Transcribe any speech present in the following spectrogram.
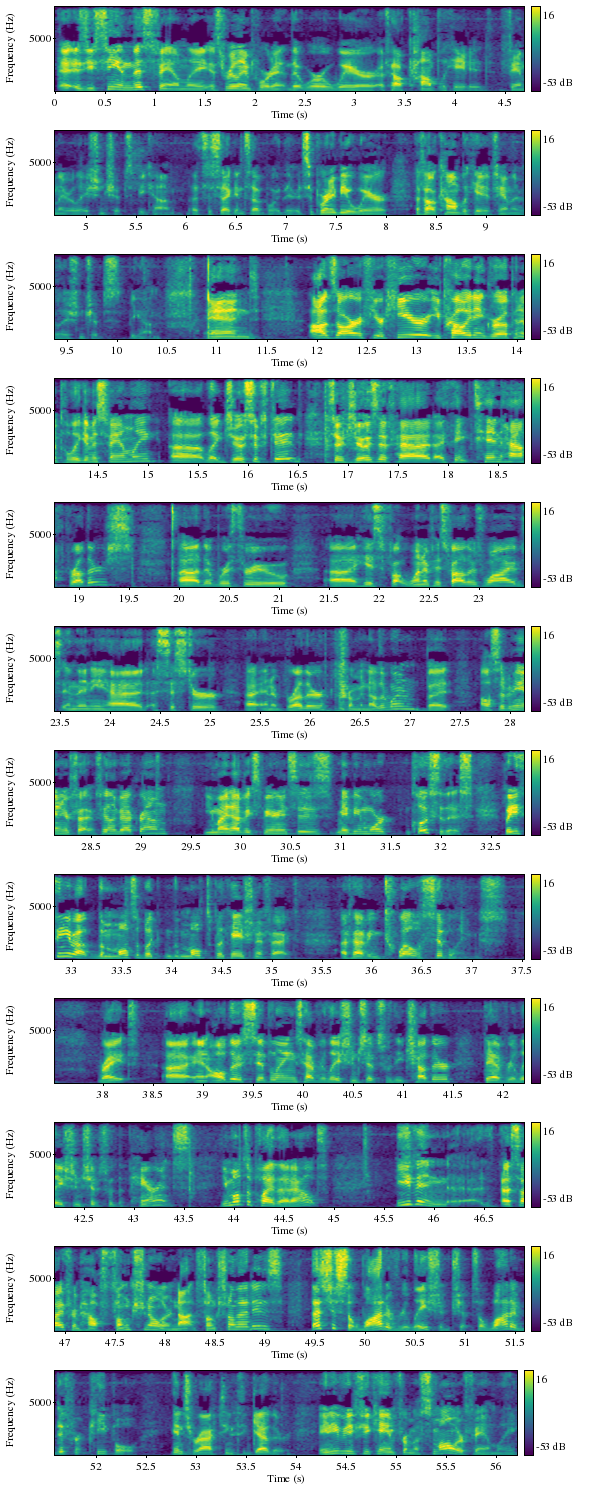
as you see in this family, it's really important that we're aware of how complicated family relationships become. That's the second subpoint there. It's important to be aware of how complicated family relationships become. And odds are if you're here you probably didn't grow up in a polygamous family uh, like joseph did so joseph had i think 10 half brothers uh, that were through uh, his fa- one of his father's wives and then he had a sister uh, and a brother from another one but also depending on your fa- family background you might have experiences maybe more close to this but you think about the, multipli- the multiplication effect of having 12 siblings right uh, and all those siblings have relationships with each other they have relationships with the parents. You multiply that out, even uh, aside from how functional or not functional that is, that's just a lot of relationships, a lot of different people interacting together. And even if you came from a smaller family,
